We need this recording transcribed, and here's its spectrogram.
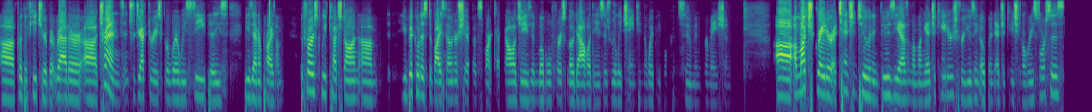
uh, for the future, but rather uh, trends and trajectories for where we see these, these enterprises. The first we touched on, um, ubiquitous device ownership of smart technologies and mobile first modalities is really changing the way people consume information. Uh, a much greater attention to and enthusiasm among educators for using open educational resources.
